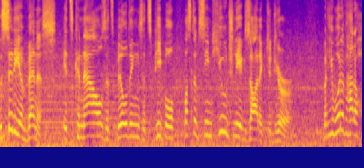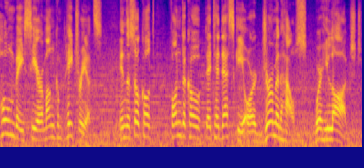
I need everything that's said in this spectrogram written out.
The city of Venice, its canals, its buildings, its people, must have seemed hugely exotic to Dürer. But he would have had a home base here among compatriots, in the so-called Fondaco dei Tedeschi, or German house, where he lodged.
